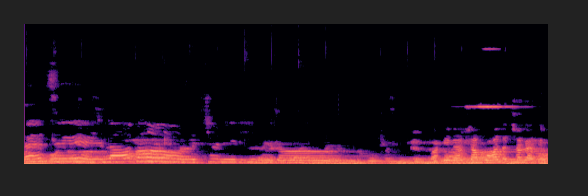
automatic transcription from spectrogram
कैसे लगा आप बहुत अच्छा गाते हो।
